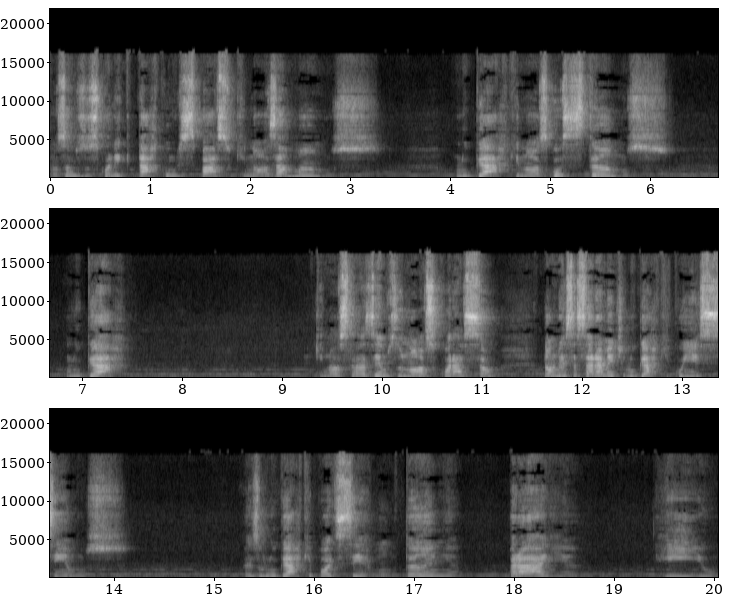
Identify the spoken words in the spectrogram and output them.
Nós vamos nos conectar com o espaço que nós amamos um lugar que nós gostamos, um lugar que nós trazemos no nosso coração. Não necessariamente o lugar que conhecemos, mas um lugar que pode ser montanha, praia, rio,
